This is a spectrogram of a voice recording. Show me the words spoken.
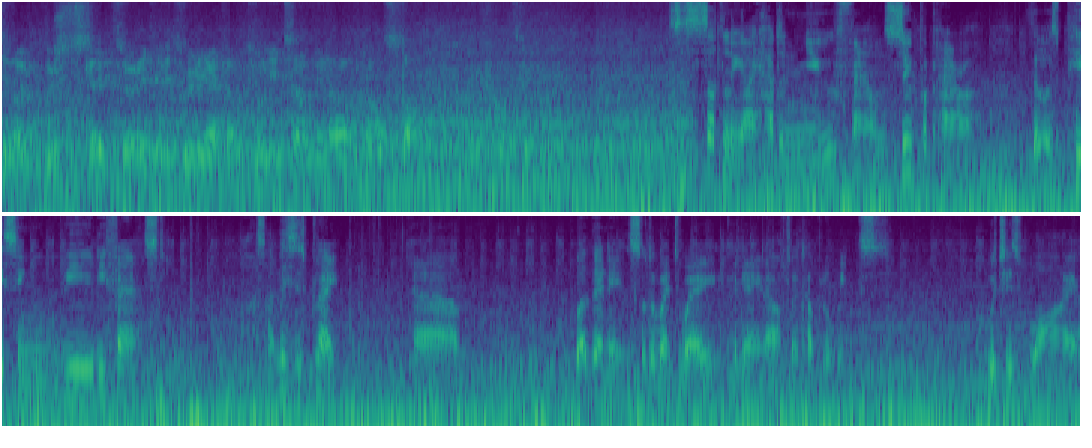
see if I can push the scope through it. If it's really uncomfortable, you tell me and I'll, I'll stop. So suddenly I had a newfound superpower that was pissing really fast. I was like, this is great. Um, but then it sort of went away again after a couple of weeks, which is why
